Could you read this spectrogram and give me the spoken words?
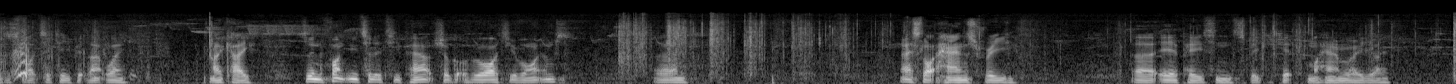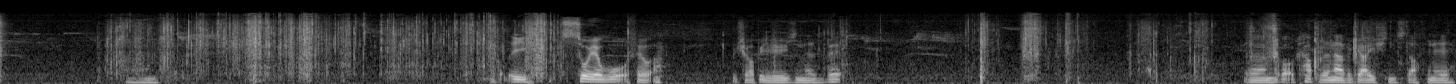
just like to keep it that way. Okay so in the front utility pouch I've got a variety of items. Um, that's like hands-free uh, earpiece and speaker kit for my ham radio um, I've got the Sawyer water filter, which I'll be using in a bit. Um, I've got a couple of navigation stuff in here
